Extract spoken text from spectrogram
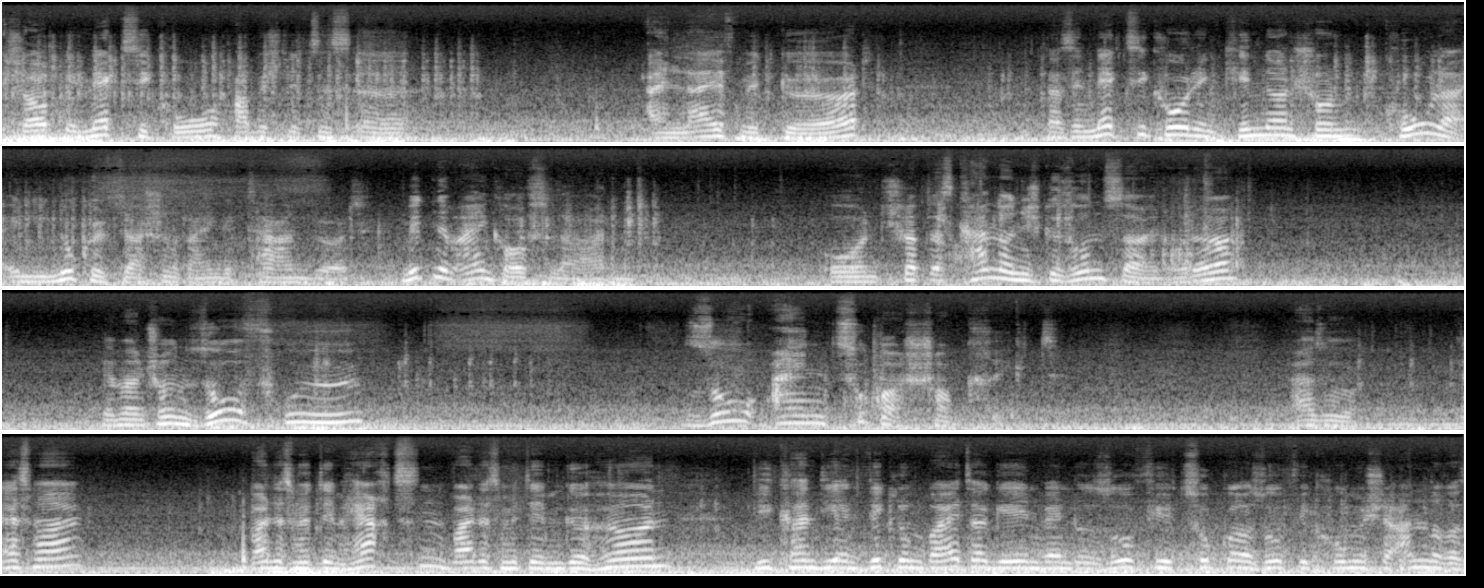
ich glaube in Mexiko habe ich letztens äh, ein Live mitgehört, dass in Mexiko den Kindern schon Cola in die Nuckelflaschen reingetan wird. Mitten im Einkaufsladen. Und ich glaube, das kann doch nicht gesund sein, oder? Wenn man schon so früh so einen Zuckerschock kriegt. Also erstmal, war das mit dem Herzen, war das mit dem Gehirn? Wie kann die Entwicklung weitergehen, wenn du so viel Zucker, so viel komische andere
